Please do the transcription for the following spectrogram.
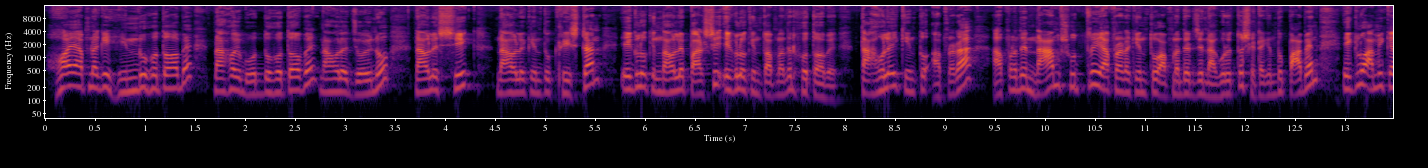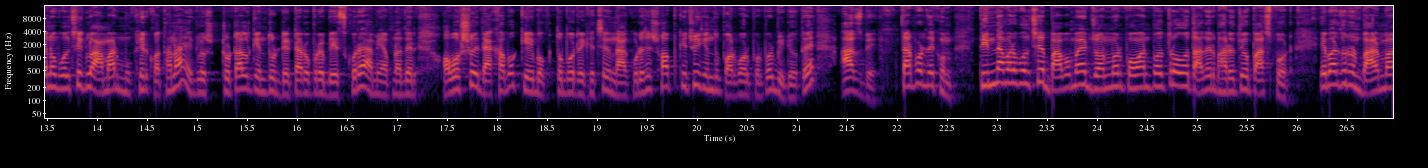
হয় আপনাকে হিন্দু হতে হবে, না হয় বৌদ্ধ হতে হবে, না হলে জৈন, না হলে শিখ, না হলে কিন্তু খ্রিস্টান এগুলো কিন্তু না হলে পার্সি, এগুলো কিন্তু আপনাদের হতে হবে। তাহলেই কিন্তু আপনারা, আপনাদের নাম সূত্রেই আপনারা কিন্তু আপনাদের যে নাগরিকত্ব সেটা কিন্তু পাবেন। এগুলো আমি কেন বলছি? এগুলো আমার মুখের কথা না, এগুলো টোটাল কিন্তু ডেটার উপরে বেস করে আমি আপনাদের অবশ্যই দেখাবো কে বক্তব্য রেখেছে, না করেছে সব কিছুই কিন্তু পরপর পরপর ভিডিওতে আসবে। তারপর দেখুন, তিন নাম্বার বলছে, বাবা মায়ের জন্মর প্রমাণপত্র ও তাদের ভারতীয় পাসপোর্ট এবার ধরুন বার্মা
